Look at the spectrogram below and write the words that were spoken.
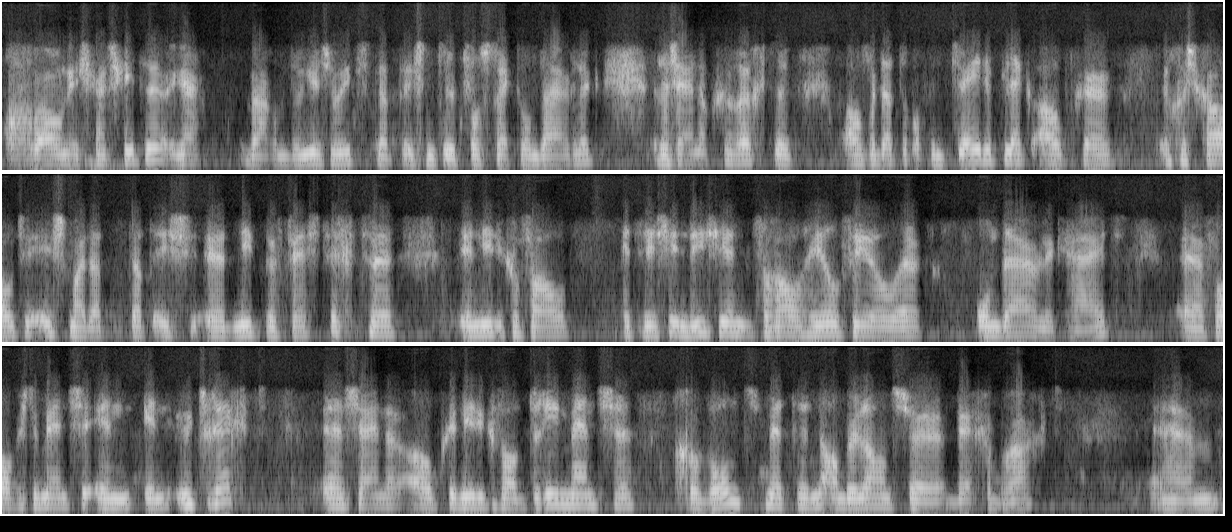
gewoon is gaan schieten. Ja, waarom doe je zoiets? Dat is natuurlijk volstrekt onduidelijk. Er zijn ook geruchten over dat er op een tweede plek ook geschoten is, maar dat, dat is niet bevestigd in ieder geval. Het is in die zin vooral heel veel onduidelijkheid. volgens de mensen in, in Utrecht zijn er ook in ieder geval drie mensen gewond met een ambulance weggebracht. En,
